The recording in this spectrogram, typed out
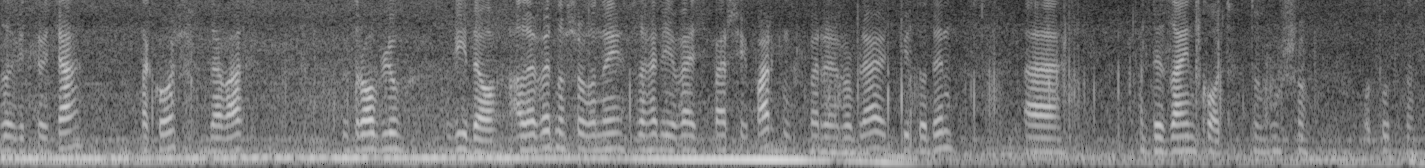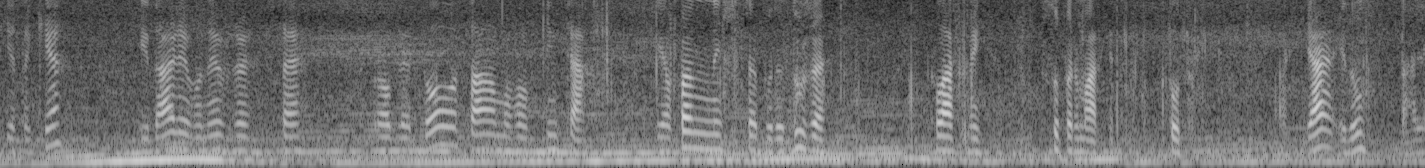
з відкриття також для вас зроблю відео. Але видно, що вони взагалі весь перший паркінг переробляють під один е, дизайн-код. Тому що отут у нас є таке, і далі вони вже все роблять до самого кінця. Я впевнений, що це буде дуже класний супермаркет тут. Так, я йду далі.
